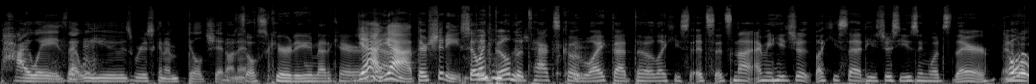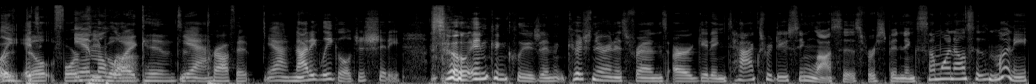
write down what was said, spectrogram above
Highways that we use we're just gonna build shit on it Social Security, Medicare. yeah yeah they're shitty so they in build the tax code like that though. Like he said, it's it's not. I mean, he's just like he said, he's just using what's there and what Totally. It's built for people like him to Yeah. profit. Yeah, not illegal, just shitty. So, in conclusion, Kushner and his friends are getting tax reducing losses for spending someone else's money,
